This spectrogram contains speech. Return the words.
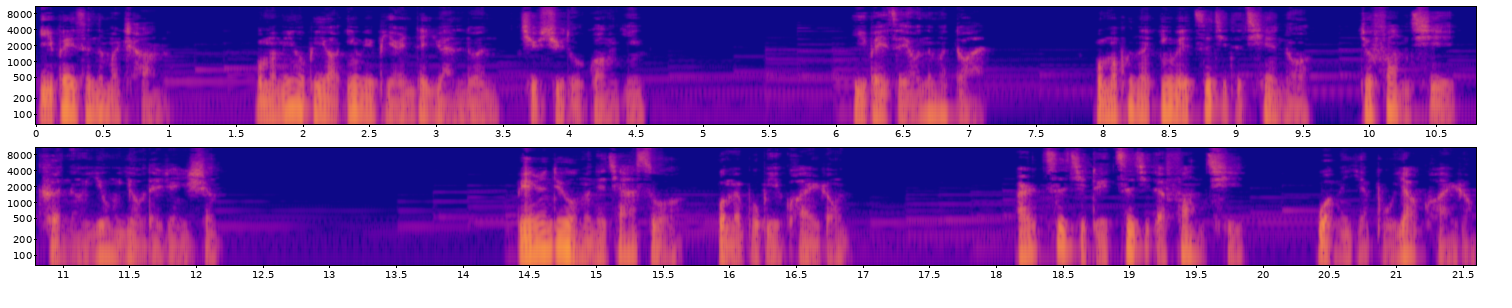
一辈子那么长，我们没有必要因为别人的言论去虚度光阴；一辈子又那么短，我们不能因为自己的怯懦就放弃可能拥有的人生。别人对我们的枷锁，我们不必宽容；而自己对自己的放弃，我们也不要宽容。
